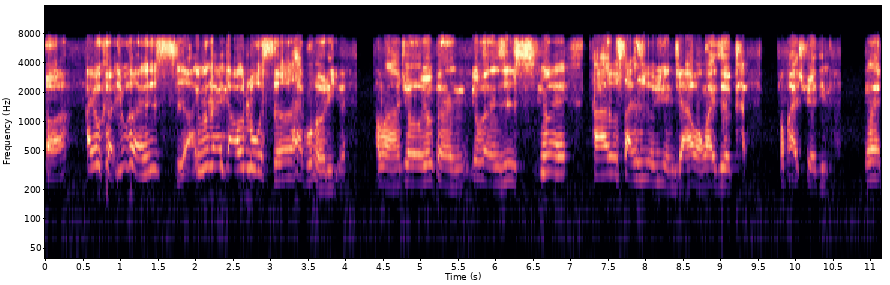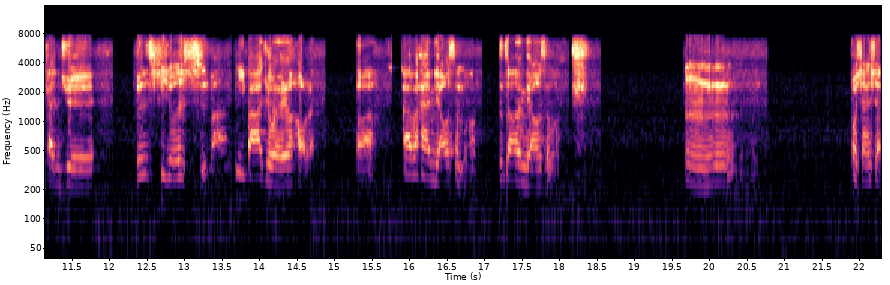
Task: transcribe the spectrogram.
好吧，还有可有可能是十啊，因为那一刀落十二太不合理了，好吗？就有可能有可能是，因为他说三是个预言家往外这个看，我不太确定，因为感觉不是七就是十吧，一八九也就好了，好吧？他们还聊什么？不知道聊什么。嗯，我想想，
